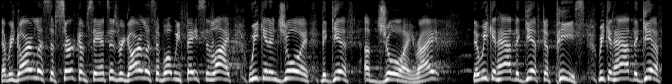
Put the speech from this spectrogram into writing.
That regardless of circumstances, regardless of what we face in life, we can enjoy the gift of joy, right? That we can have the gift of peace. We can have the gift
